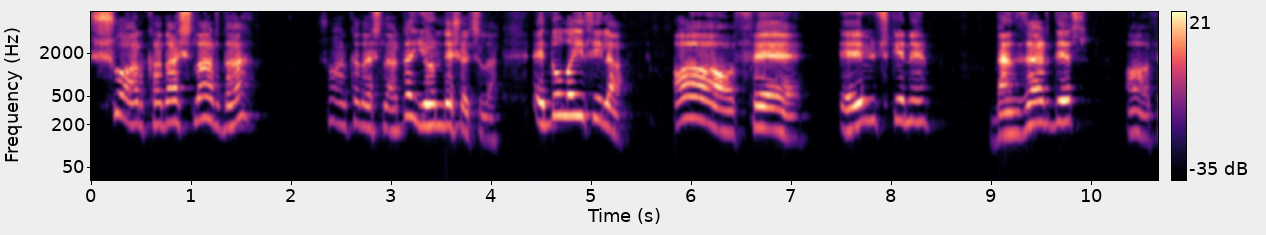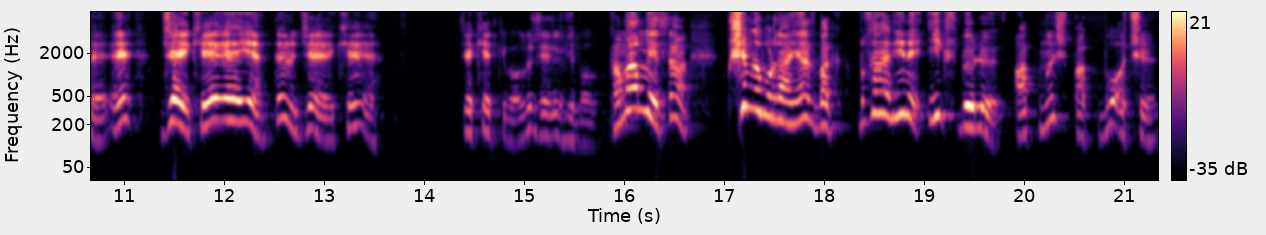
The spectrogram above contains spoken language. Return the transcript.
şu arkadaşlar da şu arkadaşlar da yöndeş açılar. E dolayısıyla AFE üçgeni benzerdir. AFE CKE'ye değil mi? CKE. Ceket gibi oldu, Celil gibi oldu. Tamam mıyız? Tamam. Şimdi buradan yaz. Bak bu sefer yine x bölü 60. Bak bu açı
